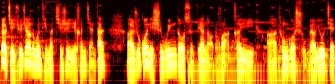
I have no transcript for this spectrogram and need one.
要解决这样的问题呢，其实也很简单啊。如果你是 Windows 电脑的话，可以啊通过鼠标右键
